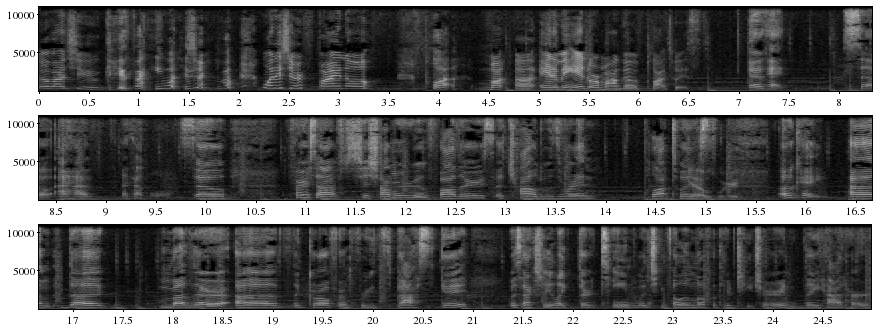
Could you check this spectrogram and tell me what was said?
What about you, Kisaki? What is your what is your final plot, ma- uh, anime and or manga plot twist? Okay, so I have a couple. So, first off, Sesshomaru fathers a child with Rin. Plot twist. Yeah, that was weird. Okay, um, the mother of the girl from Fruits Basket was actually like 13 when she fell in love with her teacher and they had her.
